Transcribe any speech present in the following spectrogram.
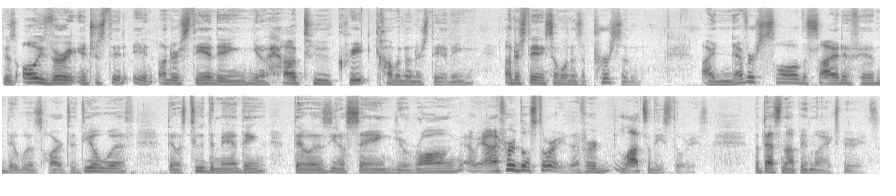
He was always very interested in understanding, you know, how to create common understanding, understanding someone as a person. I never saw the side of him that was hard to deal with, that was too demanding, that was, you know, saying you're wrong. I mean, I've heard those stories. I've heard lots of these stories, but that's not been my experience.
